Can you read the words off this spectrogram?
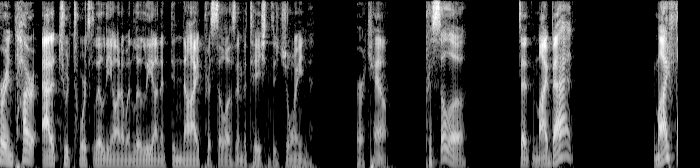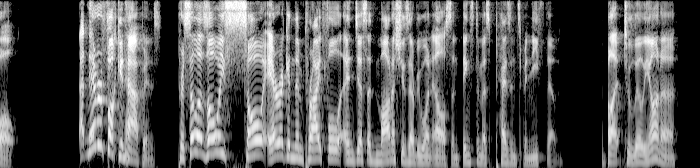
her entire attitude towards Liliana when Liliana denied Priscilla's invitation to join her camp. Priscilla said, My bad. My fault. That never fucking happens. Priscilla's always so arrogant and prideful and just admonishes everyone else and thinks them as peasants beneath them. But to Liliana,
